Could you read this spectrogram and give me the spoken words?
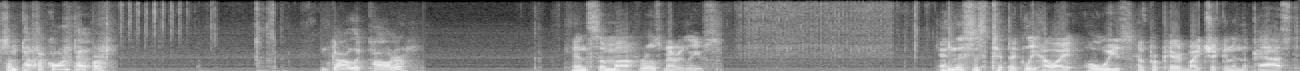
some peppercorn pepper, garlic powder, and some uh, rosemary leaves. And this is typically how I always have prepared my chicken in the past,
